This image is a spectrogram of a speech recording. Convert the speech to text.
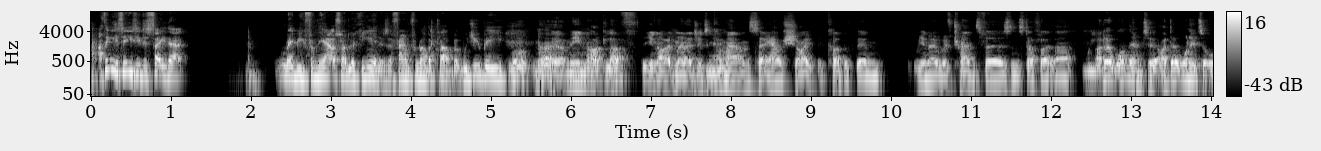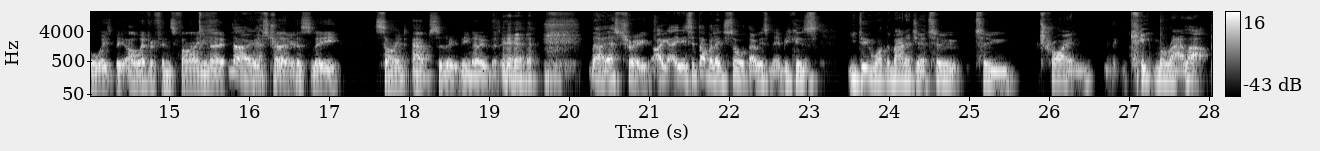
I think it's easy to say that maybe from the outside looking in as a fan from another club, but would you be Well, no, I mean, I'd love the United manager to Yeah. come out and say how shite the club have been, you know, with transfers and stuff like that. We- I don't want them to. I don't want it to always be, oh, everything's fine. You know, No, we've that's true. purposely signed absolutely nobody. no, that's true. I, it's a double edged sword, though, isn't it? Because you do want the manager to to try and keep morale up.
